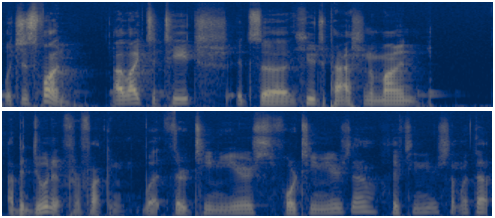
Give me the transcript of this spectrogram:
which is fun. I like to teach. It's a huge passion of mine. I've been doing it for fucking what, thirteen years, fourteen years now, fifteen years, something like that.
